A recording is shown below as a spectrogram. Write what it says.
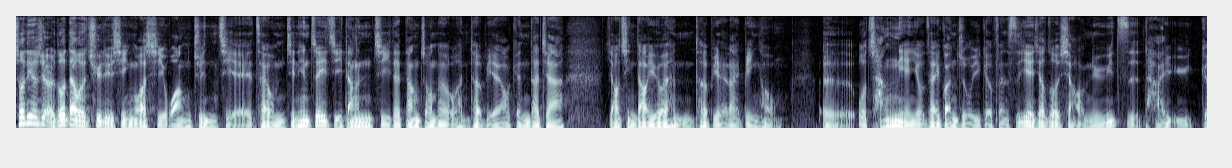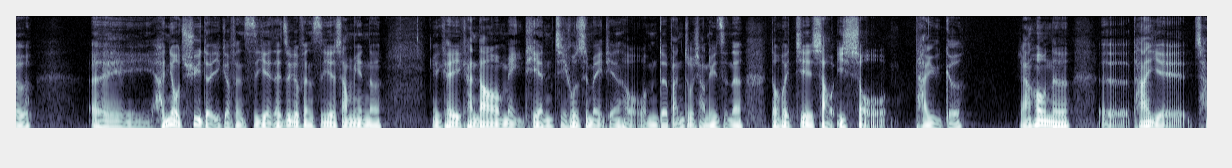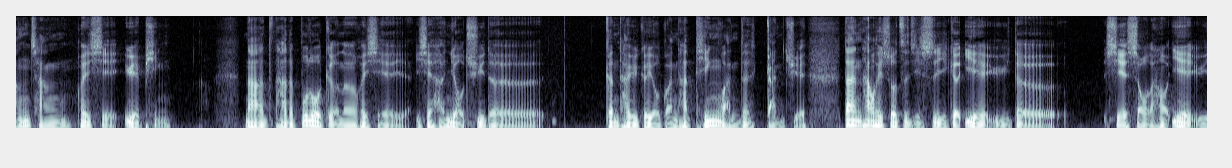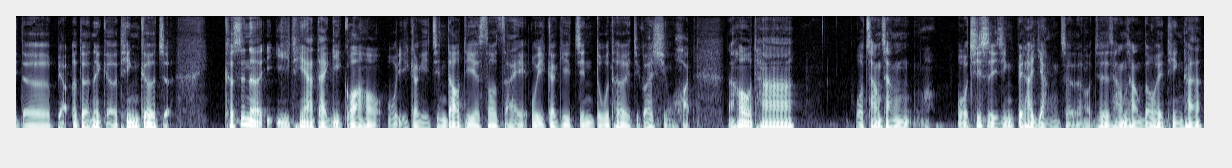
收听的是耳朵带我去旅行，我是王俊杰。在我们今天这一集当集的当中呢，我很特别要跟大家邀请到一位很特别的来宾吼。呃，我常年有在关注一个粉丝页，叫做“小女子台语歌”，哎，很有趣的一个粉丝页。在这个粉丝页上面呢，你可以看到每天几乎是每天吼，我们的版主小女子呢都会介绍一首台语歌。然后呢，呃，他也常常会写乐评。那他的部落格呢，会写一些很有趣的跟台语歌有关他听完的感觉。但他会说自己是一个业余的写手，然后业余的表的那个听歌者。可是呢，一听啊台语歌吼，我一个己进到底的所在，我一个己进独特的几块循环。然后他，我常常。我其实已经被他养着了哈，就是常常都会听他，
